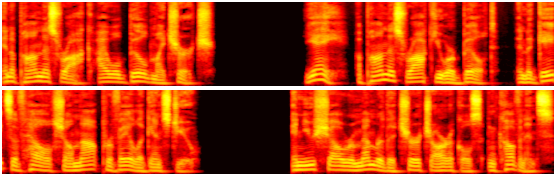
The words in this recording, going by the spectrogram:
And upon this rock I will build my church. Yea, upon this rock you are built, and the gates of hell shall not prevail against you. And you shall remember the church articles and covenants,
